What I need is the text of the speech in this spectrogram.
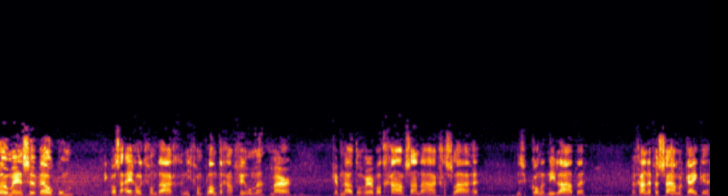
Hallo mensen, welkom. Ik was eigenlijk vandaag niet van plan te gaan filmen, maar ik heb nou toch weer wat gaafs aan de haak geslagen. Dus ik kon het niet laten. We gaan even samen kijken.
